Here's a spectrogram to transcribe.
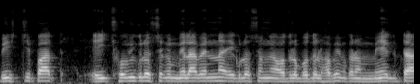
বৃষ্টিপাত এই ছবিগুলোর সঙ্গে মেলাবেন না, এগুলোর সঙ্গে অদল বদল হবে, কারণ মেঘটা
